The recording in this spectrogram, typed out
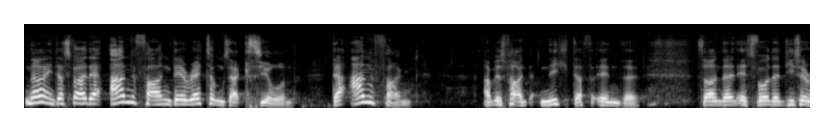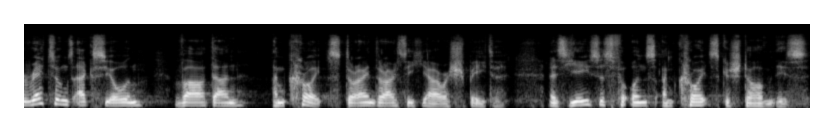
Nein, das war der Anfang der Rettungsaktion. Der Anfang. Aber es war nicht das Ende, sondern es wurde, diese Rettungsaktion war dann am Kreuz, 33 Jahre später als Jesus für uns am Kreuz gestorben ist.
